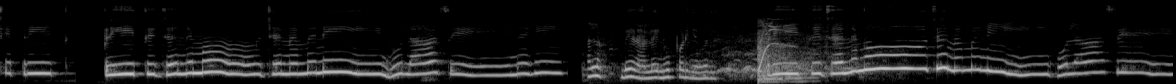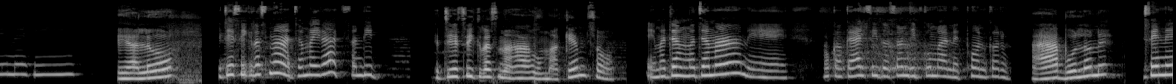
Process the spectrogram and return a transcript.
છે પ્રીત. પ્રીત જન્મો જન્મની ભૂલાશે નહીં. હાલો બેડા લઈને ઉપડીએ વળી પ્રીત જન્મો જન્મની ભૂલાશે નહીં. એ હાલો. જય શ્રી કૃષ્ણ જમાઈ રાજ સંદીપ. જય શ્રી કૃષ્ણ હા હું માં કેમ છો? એ મજા મજામાં ને? હું કાલ સીધો સંદીપ કુમારને ફોન કરું. હા બોલો ને. છે ને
